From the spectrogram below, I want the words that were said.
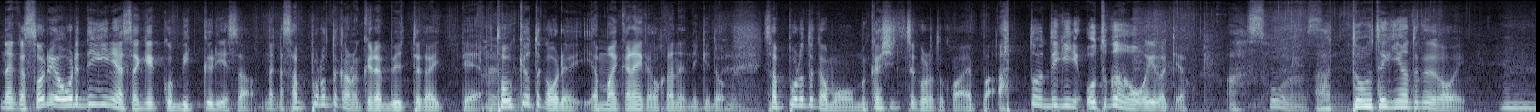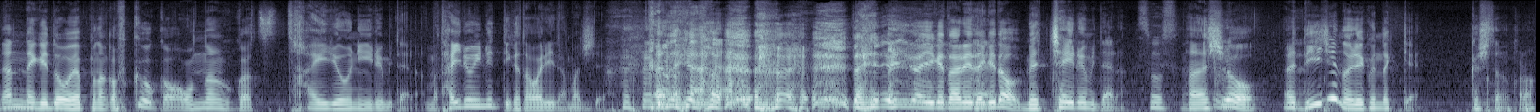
なんかそれ俺的にはさ結構びっくりでさなんか札幌とかのクラブとか行って東京とか俺あんま行かないから分かんないんだけど札幌とかも昔行ってた頃とかはやっぱ圧倒的に男が多いわけよ。あそうなんですね。圧倒的に男が多い。なんだけどやっぱなんか福岡は女の子が大量にいるみたいな、まあ、大量にいるって言い方悪いなマジで。なんだけど大量にいるは言い方悪いんだけどめっちゃいるみたいなそうっすね。話をあれ DJ のりえくんだっけ？がしたのかな？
